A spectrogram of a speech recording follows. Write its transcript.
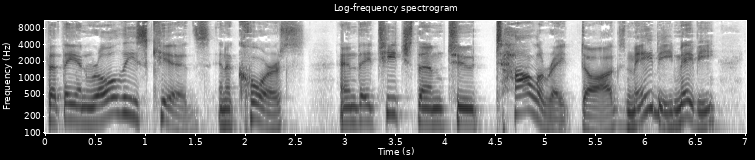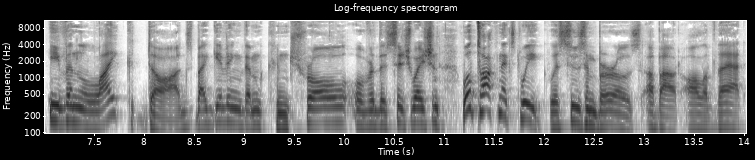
that they enroll these kids in a course and they teach them to tolerate dogs, maybe, maybe even like dogs by giving them control over the situation. We'll talk next week with Susan Burrows about all of that.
